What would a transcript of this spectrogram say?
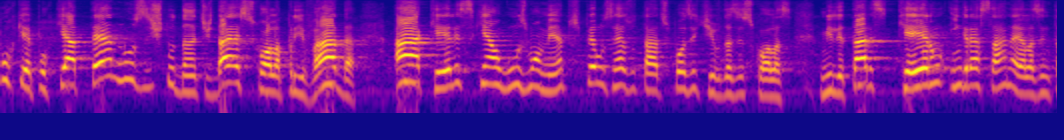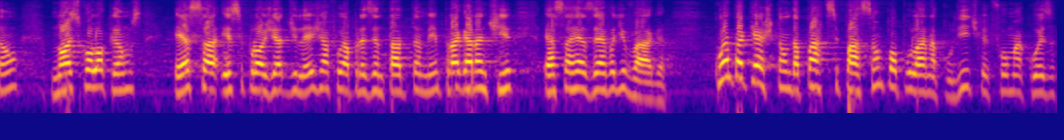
Por quê? Porque até nos estudantes da escola privada, há aqueles que, em alguns momentos, pelos resultados positivos das escolas militares, queiram ingressar nelas. Então, nós colocamos essa, esse projeto de lei, já foi apresentado também para garantir essa reserva de vaga. Quanto à questão da participação popular na política, que foi uma coisa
